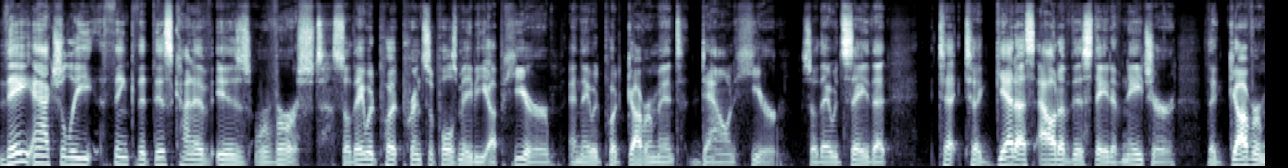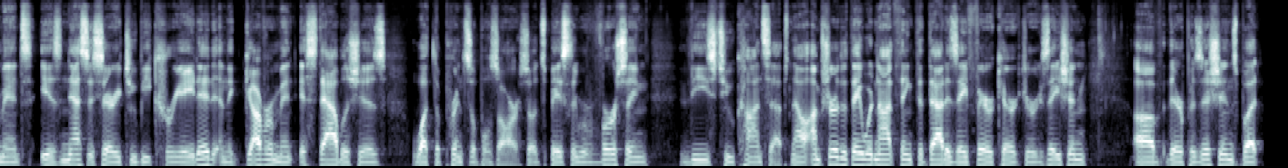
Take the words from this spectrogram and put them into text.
they actually think that this kind of is reversed. So they would put principles maybe up here and they would put government down here. So they would say that to, to get us out of this state of nature, the government is necessary to be created and the government establishes what the principles are. So it's basically reversing these two concepts. Now, I'm sure that they would not think that that is a fair characterization of their positions, but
